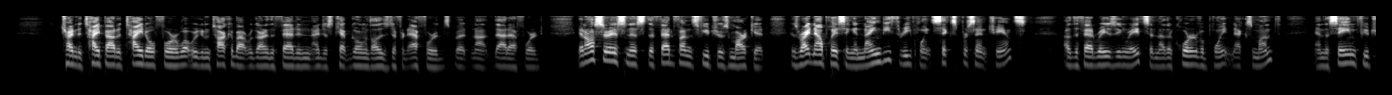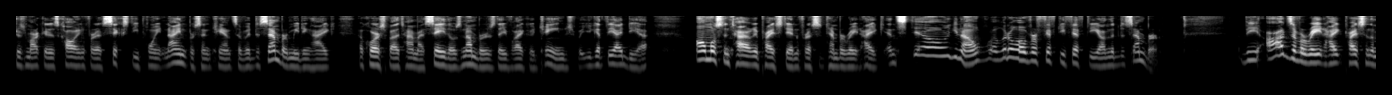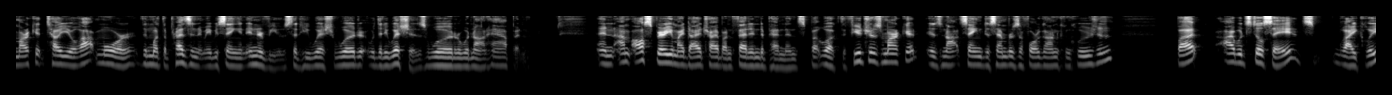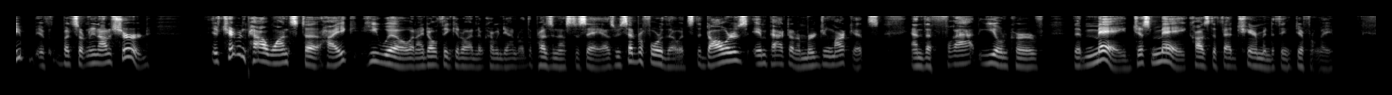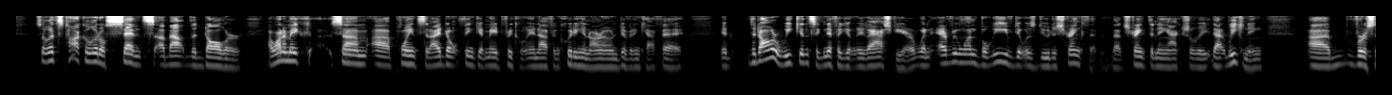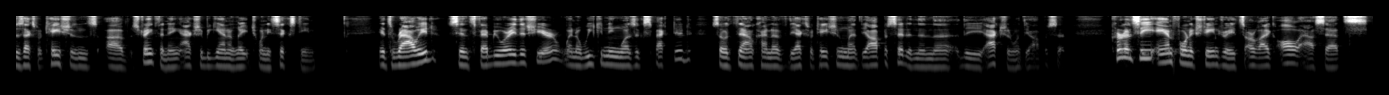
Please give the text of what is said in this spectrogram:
trying to type out a title for what we're going to talk about regarding the Fed, and I just kept going with all these different F words, but not that F word. In all seriousness, the Fed funds futures market is right now placing a 93.6% chance of the Fed raising rates another quarter of a point next month. And the same futures market is calling for a 60.9% chance of a December meeting hike. Of course, by the time I say those numbers, they've likely changed, but you get the idea almost entirely priced in for a September rate hike, and still, you know, a little over 50 50 on the December. The odds of a rate hike price in the market tell you a lot more than what the president may be saying in interviews that he wish would that he wishes would or would not happen. And I'm, I'll spare you my diatribe on Fed independence, but look, the futures market is not saying December's a foregone conclusion, but I would still say it's likely, if but certainly not assured if Chairman Powell wants to hike, he will, and I don't think it'll end up coming down to what the president has to say. As we said before, though, it's the dollar's impact on emerging markets and the flat yield curve that may, just may, cause the Fed chairman to think differently. So let's talk a little sense about the dollar. I want to make some uh, points that I don't think get made frequently enough, including in our own Dividend Cafe. It, the dollar weakened significantly last year when everyone believed it was due to strengthen. That strengthening actually, that weakening uh, versus expectations of strengthening actually began in late 2016. It's rallied since February this year when a weakening was expected. So it's now kind of the expectation went the opposite and then the, the action went the opposite. Currency and foreign exchange rates are like all assets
